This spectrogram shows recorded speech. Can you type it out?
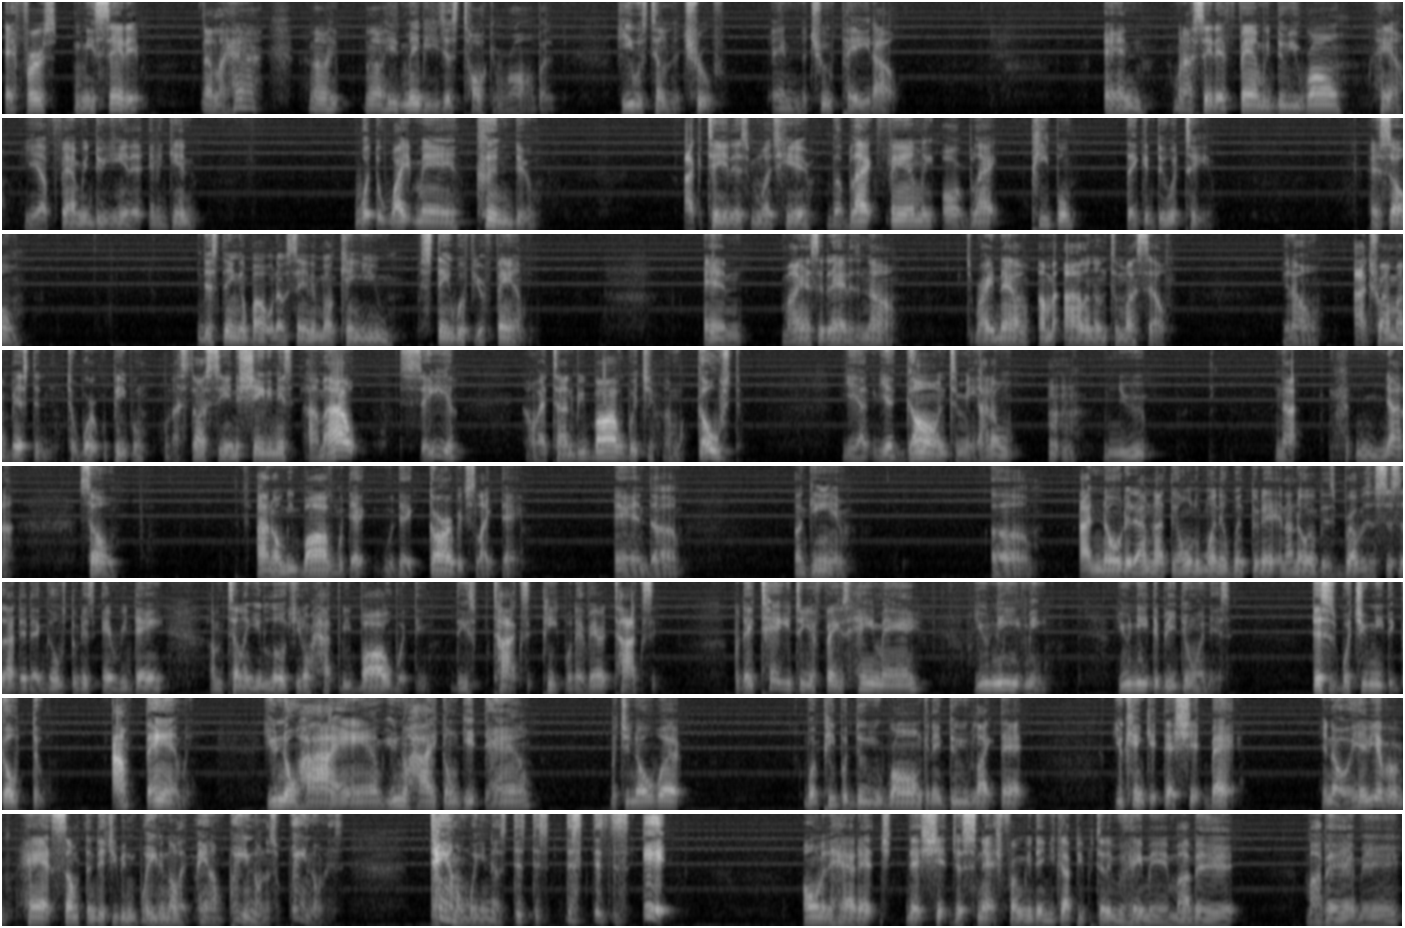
at first, when he said it, I'm like, huh? No, he, no, he maybe he's just talking wrong, but he was telling the truth, and the truth paid out. And when I say that family do you wrong, hell, yeah, family do you in it. And again, what the white man couldn't do, I can tell you this much here: the black family or black people, they can do it to you. And so, this thing about what I was saying about can you stay with your family? And my answer to that is no. Right now, I'm an island unto myself. You know, I try my best to, to work with people. When I start seeing the shadiness, I'm out. See ya. I don't have time to be bothered with you. I'm a ghost. Yeah, you're gone to me. I don't. Mm-mm. Nope. Not. Nada. So. I don't be bothered with that with that garbage like that. And uh, again, uh, I know that I'm not the only one that went through that, and I know there's brothers and sisters out there that goes through this every day. I'm telling you, look, you don't have to be bothered with the, these toxic people. They're very toxic, but they tell you to your face, "Hey, man, you need me. You need to be doing this. This is what you need to go through. I'm family. You know how I am. You know how I gonna get down. But you know what? When people do you wrong and they do you like that, you can't get that shit back. You know, have you ever had something that you've been waiting on? Like, man, I'm waiting on this, waiting on this. Damn, I'm waiting on this. This, this, this, this, this is it. Only to have that that shit just snatched from you. Then you got people telling you, "Hey, man, my bad, my bad, man.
